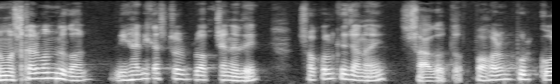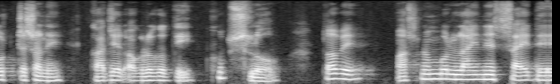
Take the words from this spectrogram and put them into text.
নমস্কার বন্ধুগণ, নিহারিকা স্টোর ব্লগ চ্যানেলে সকলকে জানাই স্বাগত। বহরমপুর কোর্ট স্টেশনে কাজের অগ্রগতি খুব স্লো। তবে পাঁচ নম্বর লাইনের সাইডে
